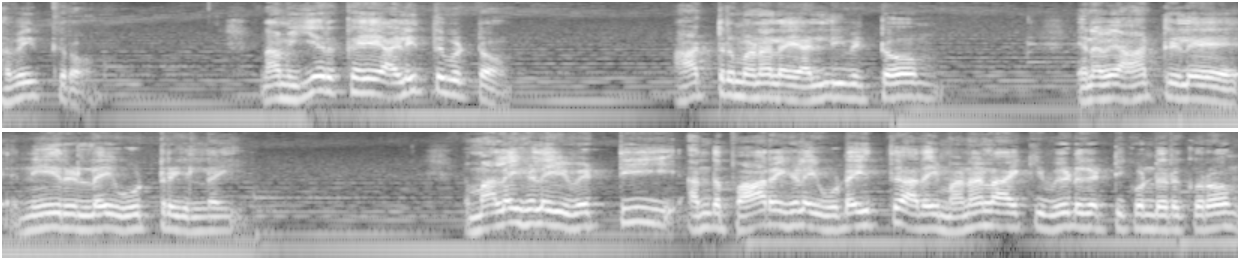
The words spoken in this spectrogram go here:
தவிக்கிறோம். நாம் இயற்கையை அழித்து விட்டோம். ஆற்று மணலை அள்ளிவிட்டோம். எனவே ஆற்றிலே நீர் இல்லை ஊற்று இல்லை மலைகளை வெட்டி அந்த பாறைகளை உடைத்து அதை மணலாக்கி வீடு கட்டி கொண்டிருக்கிறோம்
